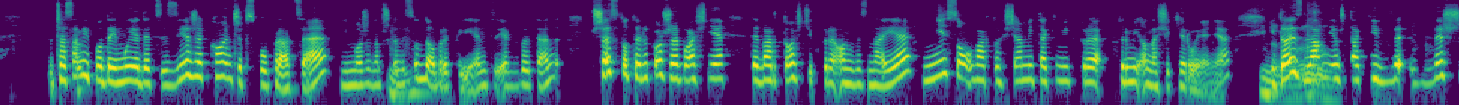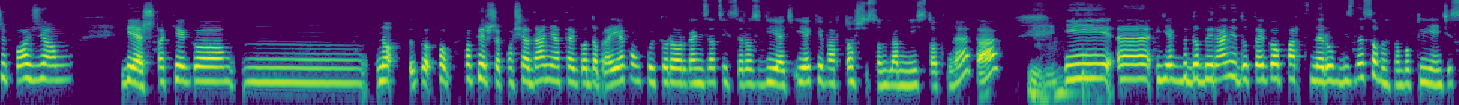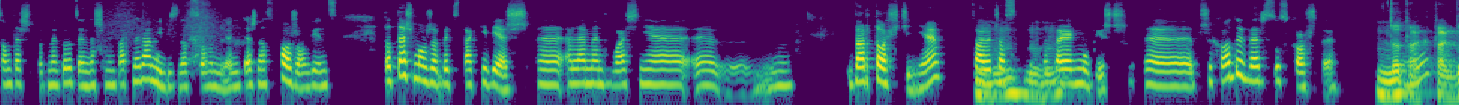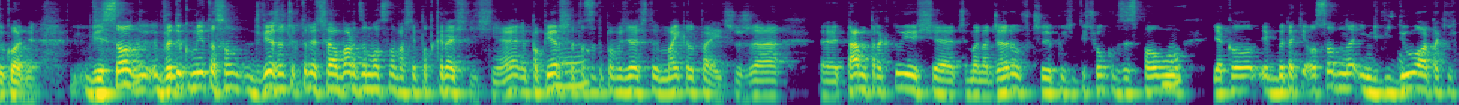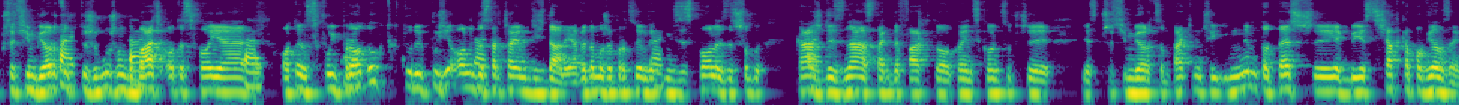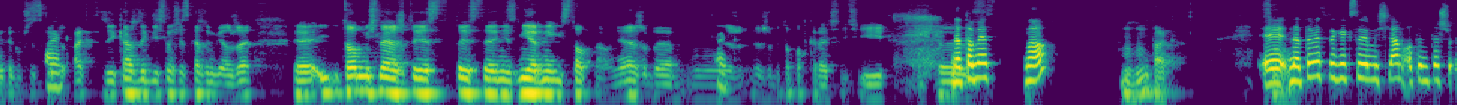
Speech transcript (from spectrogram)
czasami podejmuje decyzję, że kończy współpracę, mimo że na przykład jest to mhm. dobry klient, jakby ten, przez to tylko, że właśnie te wartości, które on wyznaje, nie są wartościami takimi, które, którymi ona się kieruje, nie? I to jest dla mnie już taki wy, wyższy poziom, wiesz, takiego mm, no, po, po, pierwsze posiadania tego, dobra, jaką kulturę organizacji chcę rozwijać i jakie wartości są dla mnie istotne, tak? Mhm. I e, jakby dobieranie do tego partnerów biznesowych, no bo klienci są też pewnego rodzaju naszymi partnerami biznesowymi, oni też nas tworzą, więc to też może być taki, wiesz, e, element właśnie e, wartości, nie? Cały mhm, czas, no, mhm. tak jak mówisz, e, przychody versus koszty. No tak, tak, dokładnie. Wiesz co, według mnie to są dwie rzeczy, które trzeba bardzo mocno właśnie podkreślić. Nie? Po pierwsze, to co ty powiedziałeś, to Michael Page, że e, tam traktuje się czy menadżerów, czy później tych członków zespołu no. jako jakby takie osobne indywidua, takich przedsiębiorców, tak, którzy muszą tak, dbać o te swoje, tak, o ten swój tak. produkt, który później oni tak. dostarczają gdzieś dalej. Ja wiadomo, że pracują w tak. jakimś zespole, zresztą każdy z nas tak de facto koniec końców, czy jest przedsiębiorcą takim czy innym, to też y, jakby jest siatka powiązań tego wszystkiego, tak? tak? Czyli każdy gdzieś tam się z każdym wiąże y, i to myślę, że to jest, to jest niezmiernie istotne, nie? Żeby, mm, tak. żeby to podkreślić. I, y, Natomiast, no? Mhm, tak. Natomiast tak jak sobie myślałam o tym też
